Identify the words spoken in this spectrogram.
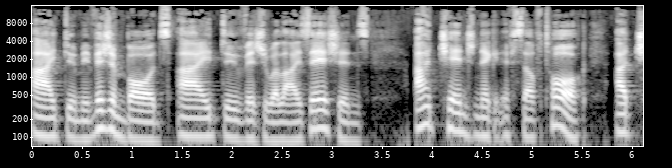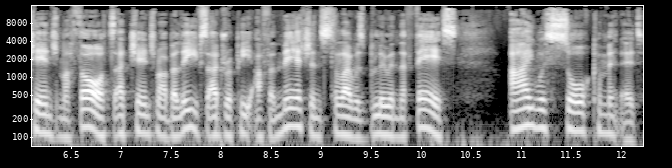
I'd do my vision boards. I'd do visualizations. I'd change negative self talk. I'd change my thoughts. I'd change my beliefs. I'd repeat affirmations till I was blue in the face. I was so committed.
